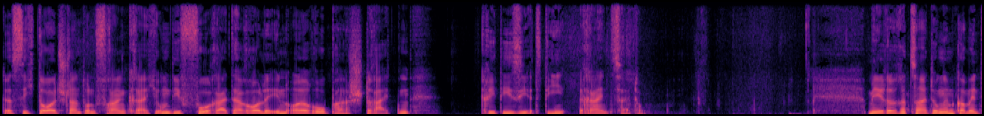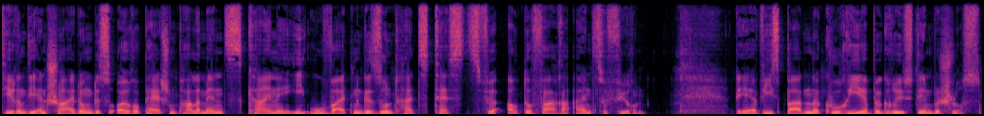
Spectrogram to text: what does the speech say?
dass sich Deutschland und Frankreich um die Vorreiterrolle in Europa streiten, kritisiert die Rheinzeitung. Mehrere Zeitungen kommentieren die Entscheidung des Europäischen Parlaments, keine EU-weiten Gesundheitstests für Autofahrer einzuführen. Der Wiesbadener Kurier begrüßt den Beschluss.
